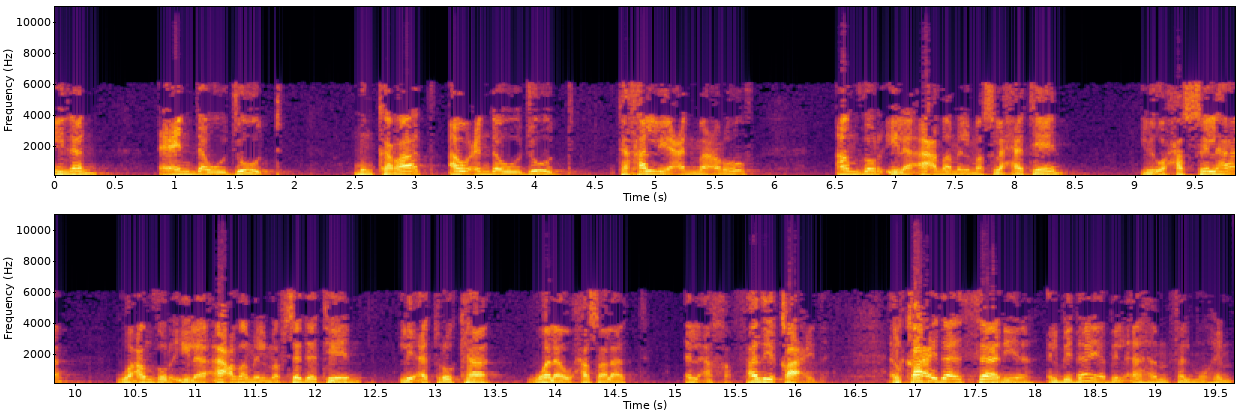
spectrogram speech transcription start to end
إذا عند وجود منكرات أو عند وجود تخلي عن معروف أنظر إلى أعظم المصلحتين لأحصلها وأنظر إلى أعظم المفسدتين لأتركها ولو حصلت الأخف. هذه قاعدة. القاعدة الثانية البداية بالأهم فالمهم.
